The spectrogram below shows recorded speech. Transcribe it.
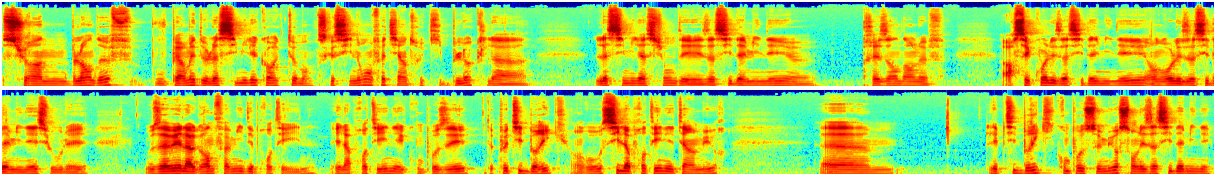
sur un blanc d'œuf vous permet de l'assimiler correctement. Parce que sinon, en fait, il y a un truc qui bloque la, l'assimilation des acides aminés euh, présents dans l'œuf. Alors, c'est quoi les acides aminés? En gros, les acides aminés, si vous voulez, vous avez la grande famille des protéines, et la protéine est composée de petites briques. En gros, si la protéine était un mur, euh, les petites briques qui composent ce mur sont les acides aminés.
